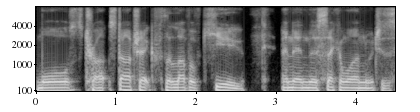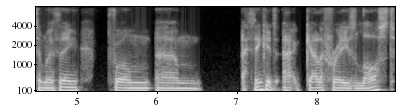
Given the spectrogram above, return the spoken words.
More tra- Star Trek for the love of Q, and then the second one, which is a similar thing from um, I think it's at Gallifrey's Lost.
